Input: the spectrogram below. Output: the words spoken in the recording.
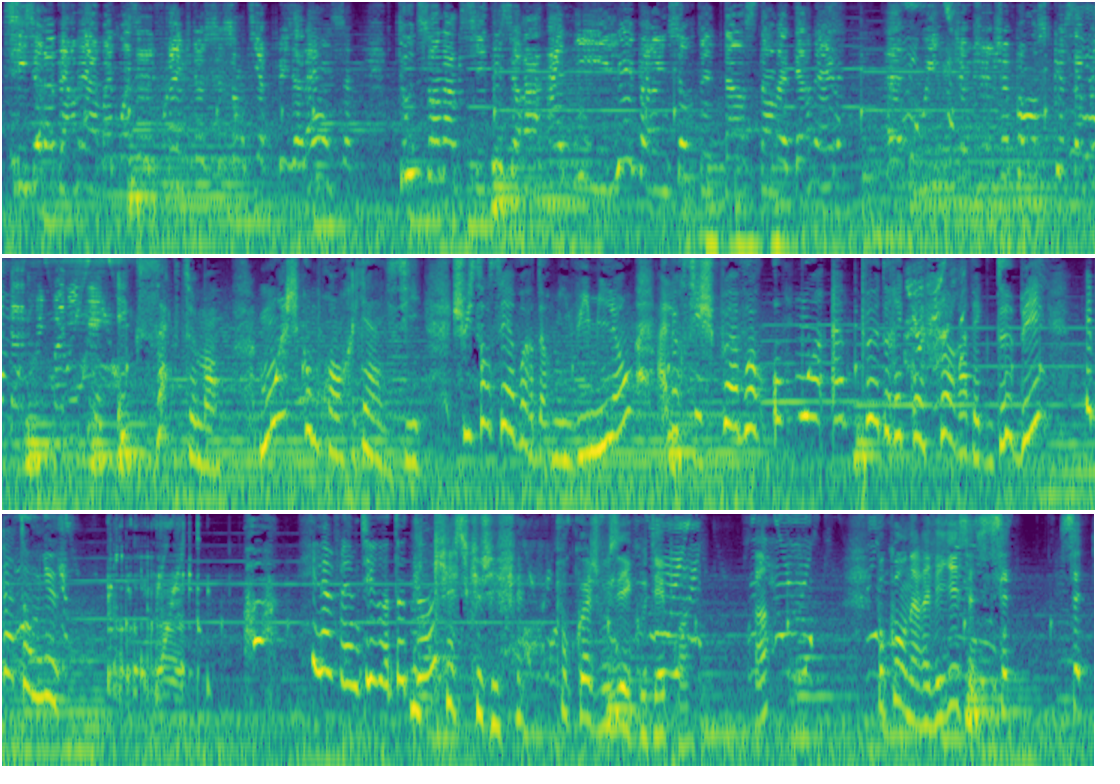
Si cela permet à mademoiselle Fraîche de se sentir plus à l'aise, toute son anxiété sera annihilée par une sorte d'instinct maternel. Euh, oui, je, je- je pense que ça peut être une bonne idée. Exactement. Moi, je comprends rien ici. Je suis censée avoir dormi 8000 ans, alors si je peux avoir au moins un peu de réconfort avec 2B, eh ben tant mieux. Oh, il a fait un petit Mais rototo. qu'est-ce que j'ai fait? Pourquoi je vous ai écouté, prof Hein? Pourquoi on a réveillé cette... cette, cette...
